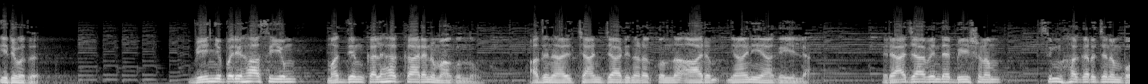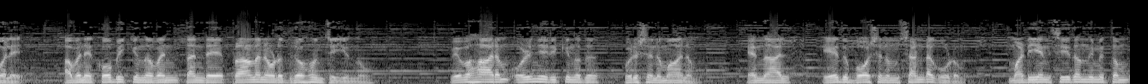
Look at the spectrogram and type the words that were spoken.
ഇരുപത്. വീഞ്ഞു പരിഹാസിയും മദ്യം കലഹക്കാരനുമാകുന്നു. അതിനാൽ ചാഞ്ചാടി നടക്കുന്ന ആരും ജ്ഞാനിയാകയില്ല. രാജാവിന്റെ ഭീഷണം സിംഹഗർജനം പോലെ അവനെ കോപിക്കുന്നവൻ തന്റെ പ്രാണനോട് ദ്രോഹം ചെയ്യുന്നു. വ്യവഹാരം ഒഴിഞ്ഞിരിക്കുന്നത് പുരുഷന് മാനം. എന്നാൽ ഏതു ബോഷനും ശണ്ട കൂടും. മടിയൻ ശീതം നിമിത്തം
